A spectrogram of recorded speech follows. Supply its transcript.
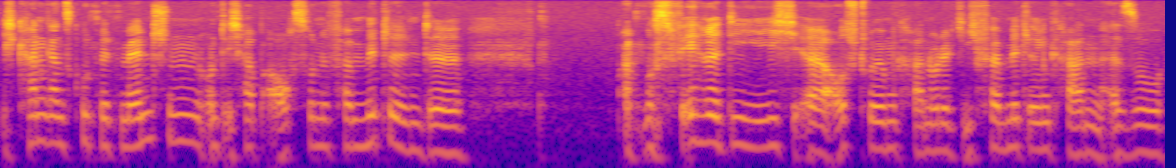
ich kann ganz gut mit Menschen und ich habe auch so eine vermittelnde Atmosphäre, die ich äh, ausströmen kann oder die ich vermitteln kann. Also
